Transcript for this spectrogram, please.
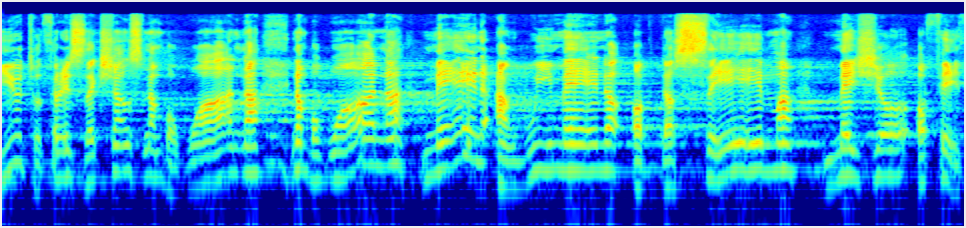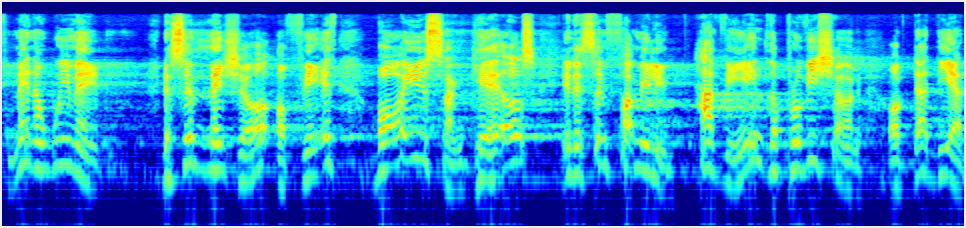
you to three sections. Number one, number one, men and women of the same measure of faith. Men and women, the same measure of faith. Boys and girls in the same family, having the provision of daddy and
